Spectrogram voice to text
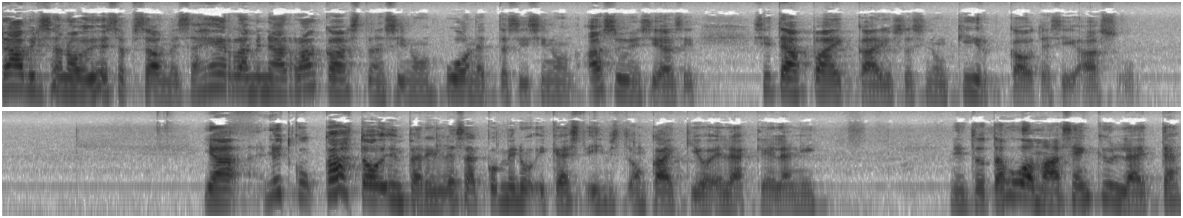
David sanoi yhdessä psalmissa, Herra, minä rakastan sinun huonettasi, sinun asuinsiasi, sitä paikkaa, jossa sinun kirkkautesi asuu. Ja nyt kun kahtoo ympärillensä, kun minun ikäiset ihmiset on kaikki jo eläkkeellä, niin, niin tota, huomaa sen kyllä, että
